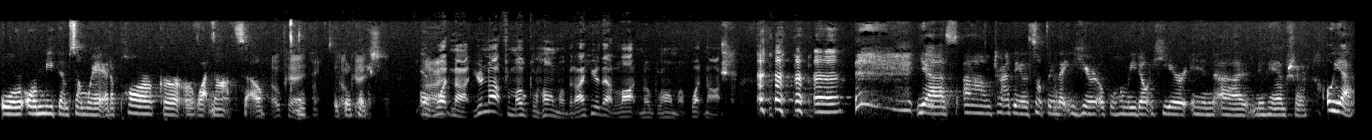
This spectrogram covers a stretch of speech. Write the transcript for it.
or or meet them somewhere at a park or, or whatnot. So Okay. and take their Okay. picture. or All right. whatnot. You're not from Oklahoma, but I hear that a lot in Oklahoma. Whatnot. Yes, I'm trying to think of something that you hear in Oklahoma you don't hear in uh, New Hampshire. Oh yeah,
